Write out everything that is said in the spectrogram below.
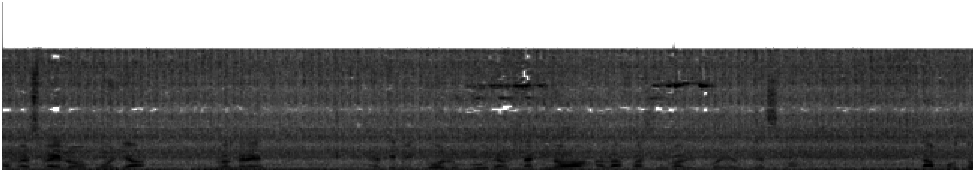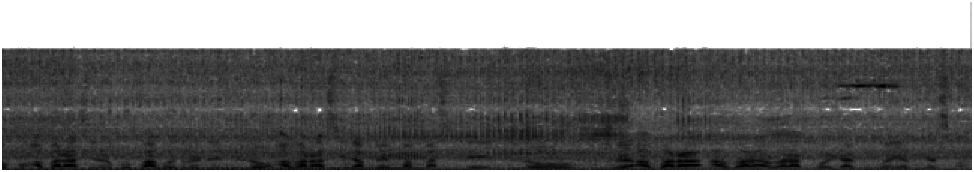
Omens men yon konja, mwen kret. E te mi kou lupu, ta mi tak non, ala fasil ma vi kou yon kesma. Ta moto pou abarasi, lò pou pago trote, lò abarasi da pe papasite, lò kwe abara, abara, abara konja vi kou yon kesma.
